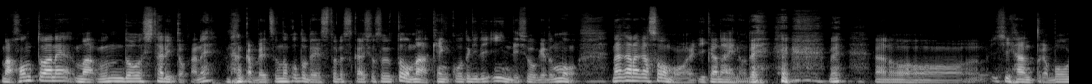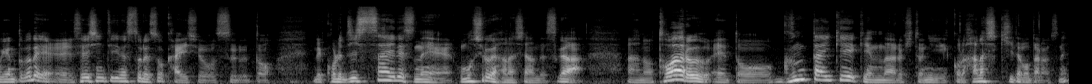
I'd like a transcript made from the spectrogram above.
まあ本当はね、まあ、運動したりとかねなんか別のことでストレス解消するとまあ健康的でいいんでしょうけどもなかなかそうもいかないので ねあの批判とか暴言とかで精神的なストレスを解消するとでこれ実際ですね面白い話なんですがあのとある、えーと軍隊経験のある人にこれ話聞いたことあるんですね。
